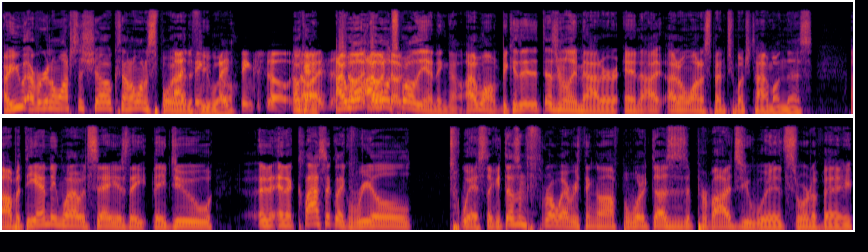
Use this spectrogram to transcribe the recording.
are you ever going to watch the show? Because I don't want to spoil I it, think if you will. I think so. Okay, No, I, I, no, won't. I won't no, spoil the ending though. I won't because it, it doesn't really matter, and I, I don't want to spend too much time on this. Uh, but the ending, what I would say is they they do in, in a classic like real twist. Like it doesn't throw everything off, but what it does is it provides you with sort of a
